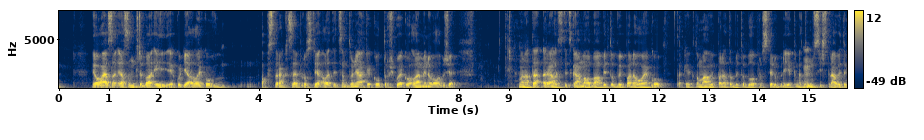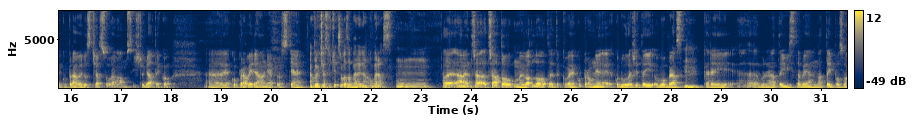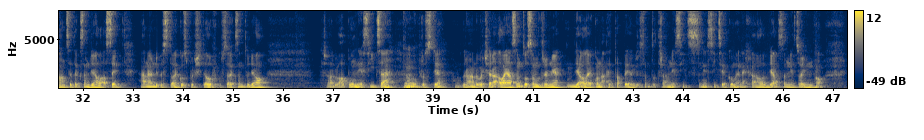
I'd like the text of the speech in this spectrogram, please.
Jo, já jsem, já jsem třeba i jako dělal jako abstrakce prostě, ale teď jsem to nějak jako trošku jako eliminoval, protože ona ta realistická malba, aby to vypadalo jako tak, jak to má vypadat, aby to bylo prostě dobrý, jak na to hmm. musíš strávit jako právě dost času a musíš to dělat jako eh, jako pravidelně prostě. A kolik času ti třeba zabere ten obraz? Mm, ale já ne, třeba, třeba to umyvadlo, to je takový jako pro mě jako důležitý obraz, mm-hmm. který eh, bude na té výstavě, na té pozvánce, tak jsem dělal asi, já nevím, kdyby to jako spočítalo v kuse, jak jsem to dělal třeba dva a půl měsíce, hmm. jo, prostě od rána do večera, ale já jsem to samozřejmě dělal jako na etapy, takže jsem to třeba měsíc, měsíc jako vynechal, dělal jsem něco jiného.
